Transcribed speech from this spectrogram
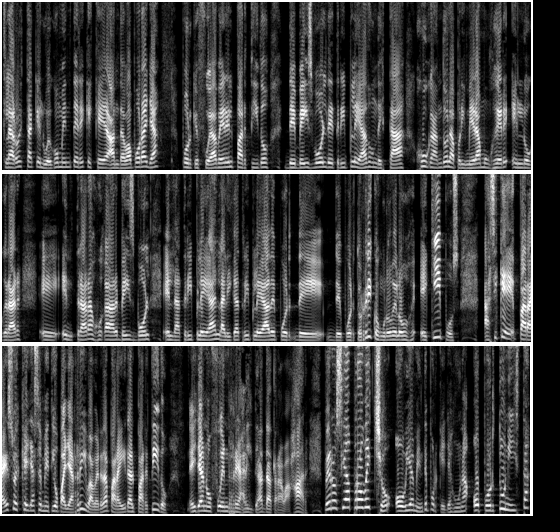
Claro está que luego me enteré que, que andaba por allá porque fue a ver el partido de béisbol de AAA donde está jugando la primera mujer en lograr eh, entrar a jugar béisbol en la AAA, en la Liga AAA de, de, de Puerto Rico, en uno de los equipos. Así que para eso es que ella se metió para allá arriba, ¿verdad? Para ir al partido. Ella no fue en realidad a trabajar, pero se aprovechó, obviamente, porque ella es una oportunista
